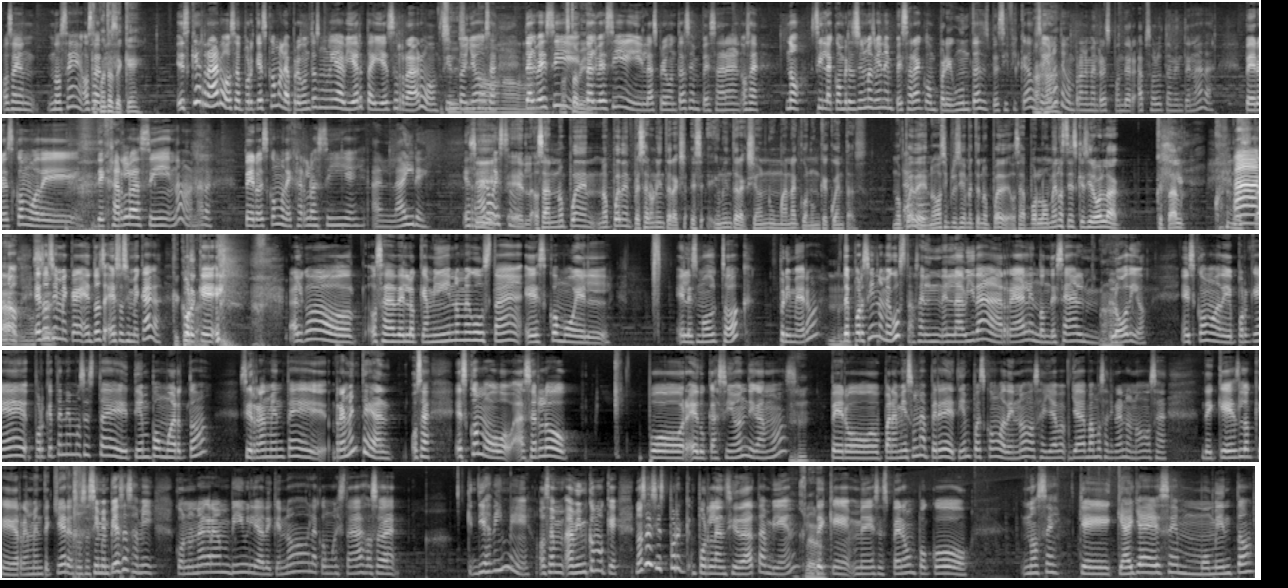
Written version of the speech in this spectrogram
O sea, no sé, o ¿qué sea, cuentas de qué? Es que es raro, o sea, porque es como la pregunta es muy abierta y es raro, siento sí, yo. no, o sea, no, no, tal vez sí, tal vez sí las preguntas empezaran, o sea, no, si la conversación más bien empezara con preguntas específicas, o sea, yo no tengo un problema en responder absolutamente nada. Pero es como de dejarlo así, no, nada. Pero es como dejarlo así eh, al aire. Es Sí, raro eso. el- o sea, no pueden, no puede empezar una interacción, es- una interacción humana con un qué cuentas. No puede, Ajá. no, simplemente no puede. O sea, por lo menos tienes que decir, hola, ¿qué tal? ¿Cómo ah, estás? no, eso sé. sí me caga. Entonces, eso sí me caga. ¿Qué cosa? Porque algo, o sea, de lo que a mí no me gusta es como el, el small talk, primero. De por sí no me gusta. O sea, en, en la vida real, en donde sea, el- lo odio. Es como de, ¿por qué, ¿por qué tenemos este tiempo muerto? Si realmente, realmente, al- o sea, es como hacerlo por educación, digamos. Pero para mí es una pérdida de tiempo. Es como de, no, o sea, ya, ya vamos al grano, ¿no? O sea, de qué es lo que realmente quieres. O sea, si me empiezas a mí con una gran Biblia de que no, hola, ¿cómo estás? O sea, ya dime. O sea, a mí como que, no sé si es por, por la ansiedad también, Claro. de que me desespera un poco, no sé, que, que haya ese momento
